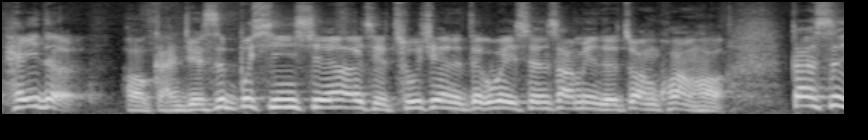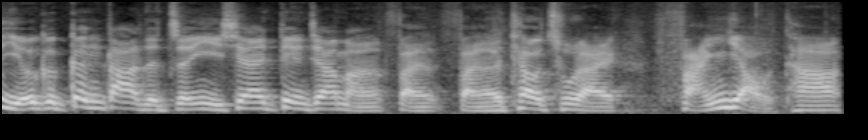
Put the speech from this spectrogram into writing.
黑的，哦，感觉是不新鲜，而且出现了这个卫生上面的状况哈。但是有一个更大的争议，现在店家反反反而跳出来反咬他。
